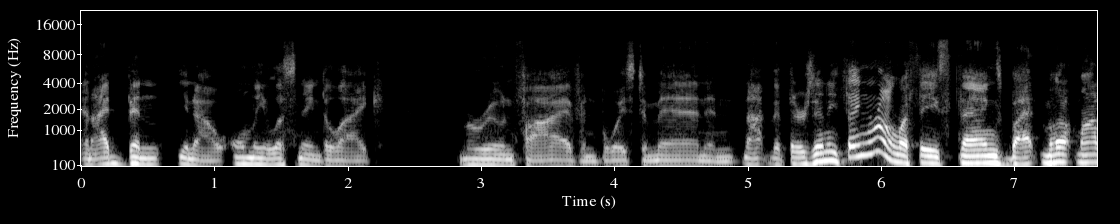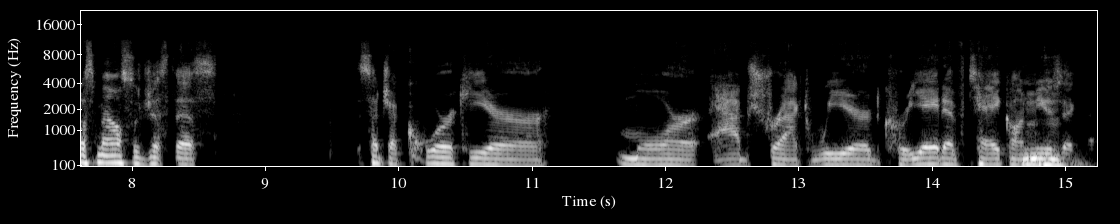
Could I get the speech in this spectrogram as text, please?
and I'd been, you know, only listening to like Maroon 5 and Boyz II Men. And not that there's anything wrong with these things, but Modest Mouse was just this such a quirkier, more abstract, weird, creative take on mm-hmm. music that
